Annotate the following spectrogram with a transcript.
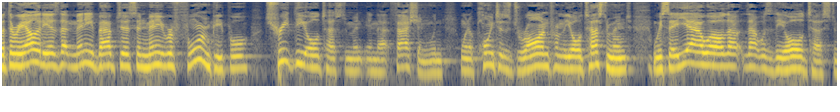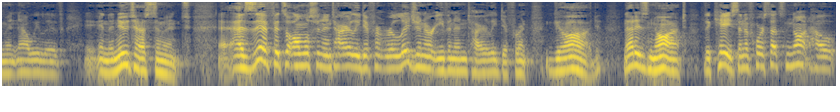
But the reality is that many Baptists and many Reformed people treat the Old Testament in that fashion. When, when a point is drawn from the Old Testament, we say, yeah, well, that, that was the Old Testament. Now we live in the New Testament. As if it's almost an entirely different religion or even an entirely different God. That is not the case. And of course, that's not how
